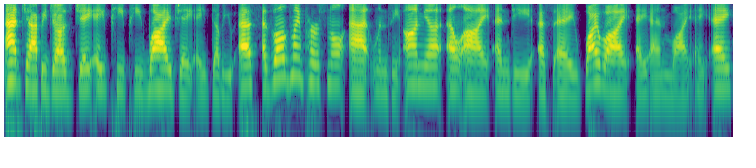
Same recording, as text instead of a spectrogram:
at Jappy Jaws, J A P P Y J A W S, as well as my personal at Lindsay Anya, L I N D S A Y Y A N Y A A.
